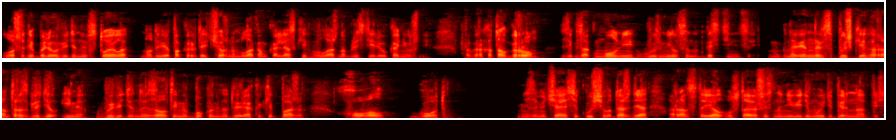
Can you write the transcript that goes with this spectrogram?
Лошади были уведены в стойло, но две покрытые черным лаком коляски влажно блестели у конюшни. Прогрохотал гром, Зигзаг молнии вызмился над гостиницей. В мгновенной вспышке Гарант разглядел имя, выведенное золотыми буквами на дверях экипажа. Ховал Год. Не замечая секущего дождя, Ран стоял, уставившись на невидимую теперь надпись.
